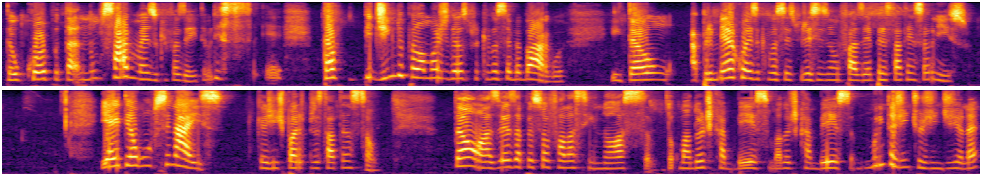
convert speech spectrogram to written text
Então o corpo tá, não sabe mais o que fazer. Então ele está pedindo, pelo amor de Deus, para que você beba água. Então a primeira coisa que vocês precisam fazer é prestar atenção nisso. E aí tem alguns sinais que a gente pode prestar atenção. Então, às vezes a pessoa fala assim: nossa, tô com uma dor de cabeça, uma dor de cabeça. Muita gente hoje em dia, né?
